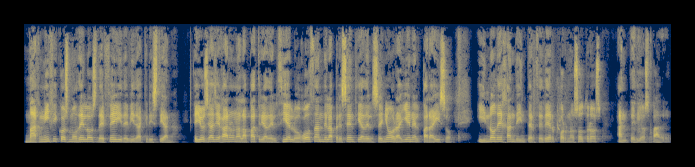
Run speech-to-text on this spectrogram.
magníficos modelos de fe y de vida cristiana. Ellos ya llegaron a la patria del cielo, gozan de la presencia del Señor allí en el paraíso y no dejan de interceder por nosotros ante Dios Padre.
